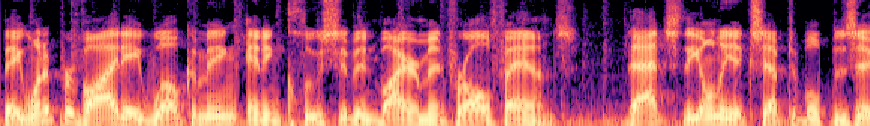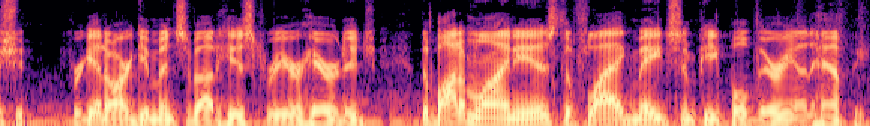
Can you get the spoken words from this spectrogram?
They want to provide a welcoming and inclusive environment for all fans. That's the only acceptable position. Forget arguments about history or heritage. The bottom line is the flag made some people very unhappy,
